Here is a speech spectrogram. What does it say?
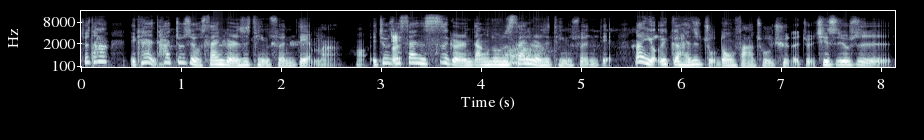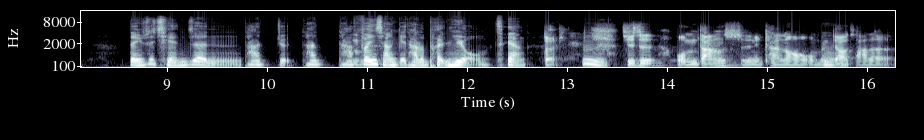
就他，你看他就是有三个人是停损点嘛，好，也就是三十四个人当中是三个人是停损点，那有一个还是主动发出去的，就其实就是等于是前任，他就他他分享给他的朋友这样。对，嗯，其实我们当时你看哦，我们调查了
